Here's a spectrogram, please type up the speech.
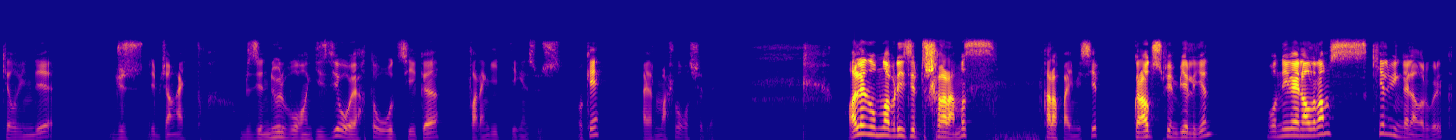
Келвинде жүз деп жаңа айттық. Бізде нөл болған кезде ол жақта отыз екі фаренгейт деген сөз. Окей? Айырмашылық осы жерде. Ал енді мына бір есепті шығарамыз. Қарапайым есеп. Градуспен берілген. Оны неге айналдырамыз? Кельвинге айналдыру керек.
